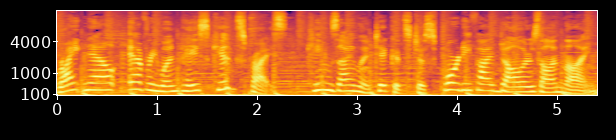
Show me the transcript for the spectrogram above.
Right now, everyone pays kids' price. Kings Island tickets just $45 online.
